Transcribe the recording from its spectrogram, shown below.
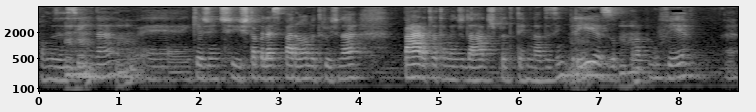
vamos dizer assim, uhum. assim, né? Uhum. É, em que a gente estabelece parâmetros, né? para tratamento de dados para determinadas empresas, uhum. para o próprio governo. Né?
